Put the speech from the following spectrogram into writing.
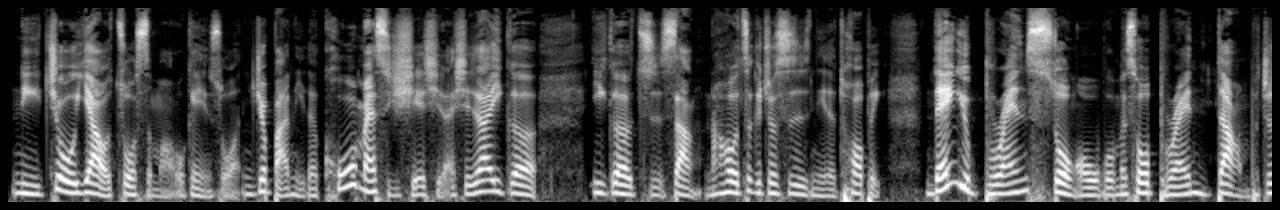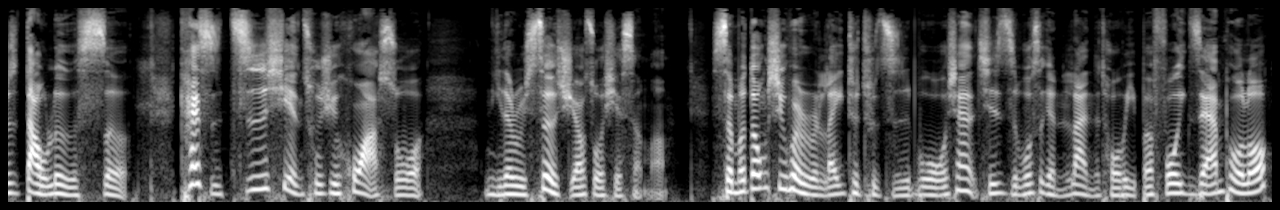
你就要做什么？我跟你说，你就把你的 core message 写起来，写在一个一个纸上，然后这个就是你的 topic。Then you brainstorm，哦，我们说 brain dump 就是倒垃圾，开始支线出去话说你的 research 要做些什么，什么东西会 relate to 直播？我现在其实直播是个很烂的 topic，but for example 咯。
